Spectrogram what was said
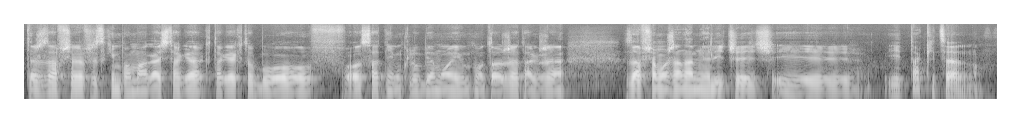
też zawsze wszystkim pomagać, tak jak, tak jak to było w ostatnim klubie moim w motorze, także zawsze można na mnie liczyć i, i taki cel. No.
